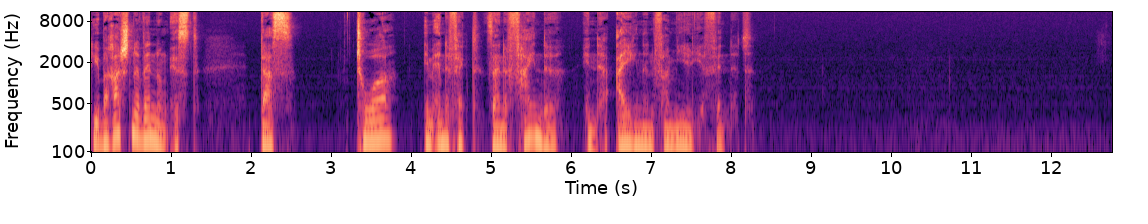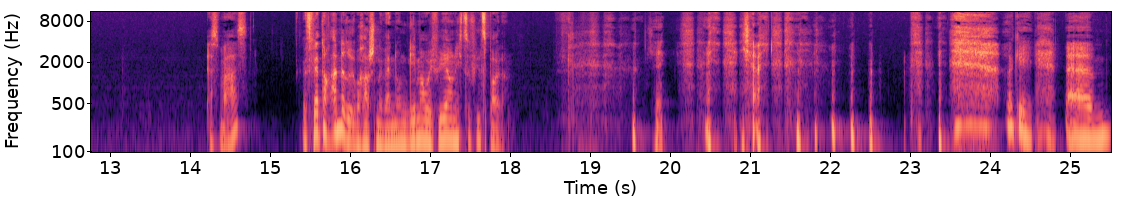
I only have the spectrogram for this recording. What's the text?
Die überraschende Wendung ist, dass Thor im Endeffekt seine Feinde in der eigenen Familie findet. Das war's? Es wird noch andere überraschende Wendungen geben, aber ich will ja auch nicht zu viel spoilern. Okay. ja. okay. Ähm.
